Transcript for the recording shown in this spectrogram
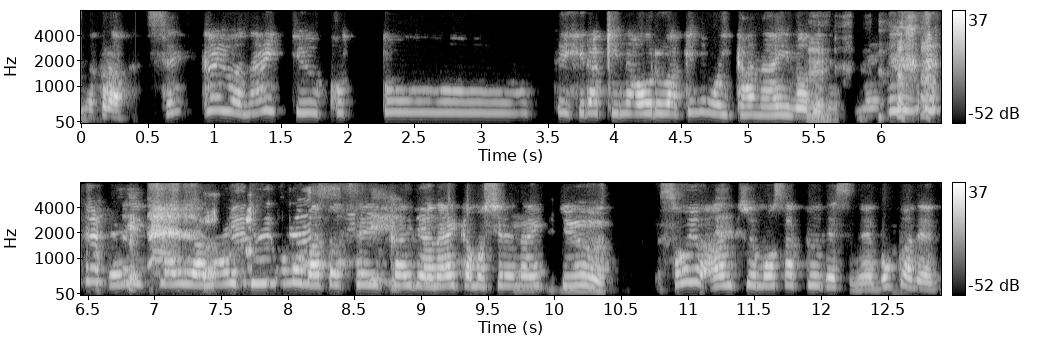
ん、だから正解はないっていうことで開き直るわけにもいかないのでですね、正解はないというのもまた正解ではないかもしれないっていう、そういう暗中模索ですね。僕はね、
